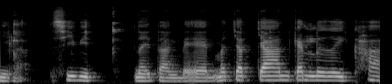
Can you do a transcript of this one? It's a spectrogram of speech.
นี่แหละชีวิตในต่างแดนมาจัดจานกันเลยค่ะ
